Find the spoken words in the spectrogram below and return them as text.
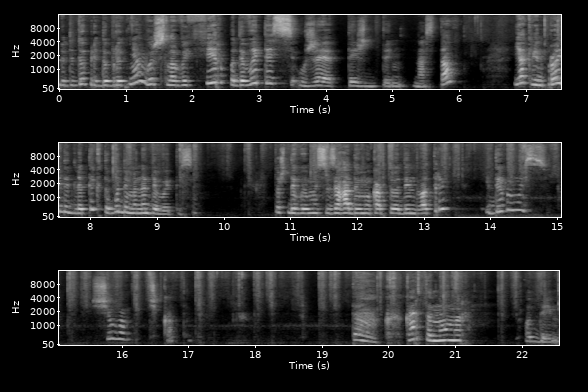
Люди добрі, доброго дня. Вийшла в ефір подивитись, уже тиждень настав, як він пройде для тих, хто буде мене дивитися. Тож дивимося, загадуємо карту 1, 2, 3 і дивимось, що вам чекати. Так, карта номер 1.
